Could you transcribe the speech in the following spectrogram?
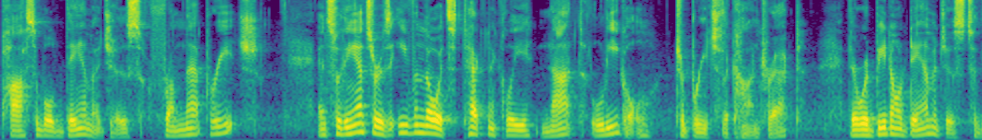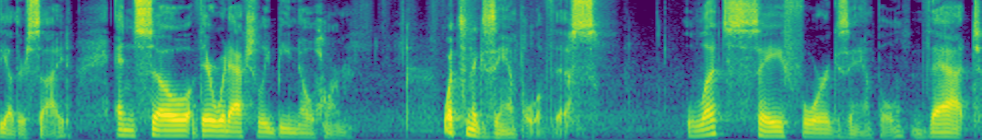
possible damages from that breach. And so the answer is even though it's technically not legal to breach the contract, there would be no damages to the other side. And so there would actually be no harm. What's an example of this? Let's say, for example, that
